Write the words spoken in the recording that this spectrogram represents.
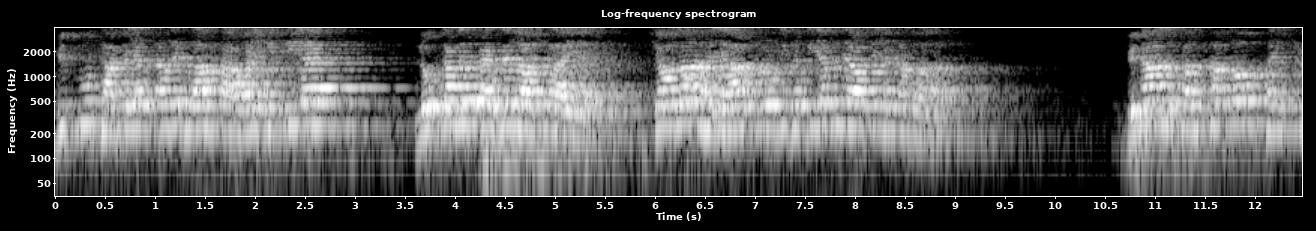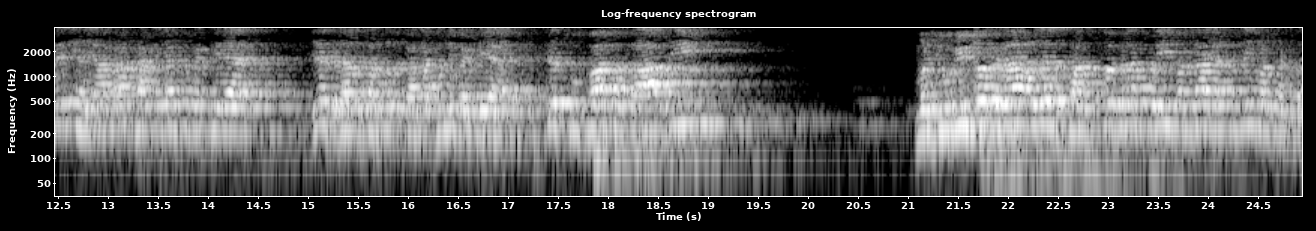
ਵੀ ਤੂੰ ਠੱਗ ਜੱਟਾਂ ਦੇ ਖਿਲਾਫ ਕਾਰਵਾਈ ਕੀਤੀ ਹੈ। ਲੋਕਾਂ ਦੇ ਪੈਸੇ ਲਾਸ ਕਰਾਏ ਹੈ। 14000 ਕਰੋੜ ਦੀ ਠੱਗੀ ਹੈ ਪੰਜਾਬ ਦੇ ਜੱਟਾਂ ਦੁਆਰਾ। ਬਿਨਾਂ ਲਾਇਸੈਂਸਾਂ ਤੋਂ ਸੈਂਕੜੇ ਦੀ ਹਜ਼ਾਰਾਂ ਠੱਗ ਜੱਟ ਬੈਠੇ ਆ, ਜਿਹੜੇ ਬਿਨਾਂ ਲਾਇਸੈਂਸ ਤੋਂ ਦੁਕਾਨਾਂ ਖੋਲੀ ਬੈਠੇ ਆ, ਤੇ ਸੂਬਾ ਸਰਕਾਰ ਦੀ ਮਨਜ਼ੂਰੀ ਤੋਂ ਬਿਨਾਂ, ਉਹਦੇ ਲਾਇਸੈਂਸ ਤੋਂ ਬਿਨਾਂ ਕੋਈ ਬੰਦਾ ਏਜੰਟ ਨਹੀਂ ਬਣ ਸਕਦਾ।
